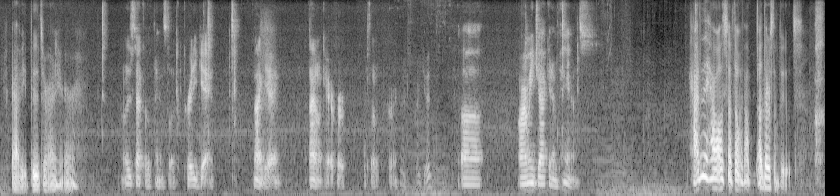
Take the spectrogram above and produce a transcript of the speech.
There's gotta be boots around here. Well, these tactical pants look pretty gay. Not gay. I don't care for political correct. Pretty good. Uh, army jacket and pants. How do they have all this stuff though without? Oh, there's the boots.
